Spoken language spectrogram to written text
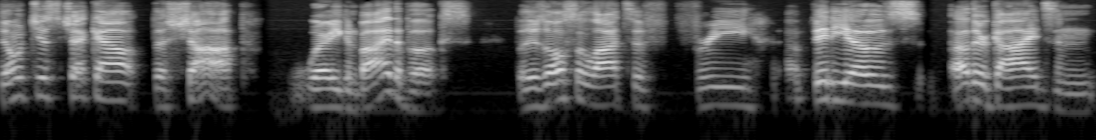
Don't just check out the shop where you can buy the books, but there's also lots of free uh, videos, other guides, and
